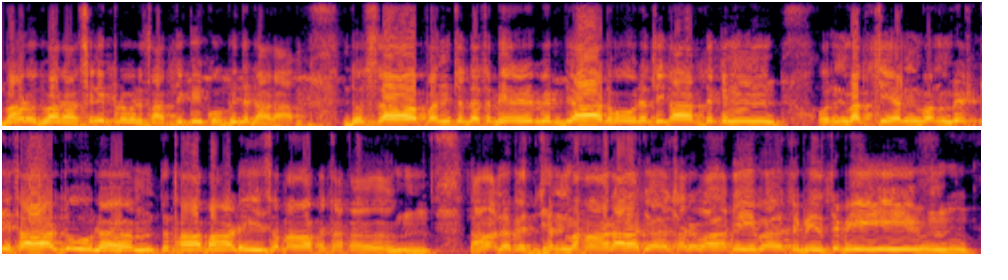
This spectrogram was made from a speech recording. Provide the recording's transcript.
बाणों द्वारा शनि प्रवर सात्विकी को बिंद डाला। दुस्सा पंचदश भीर्व्याध हो रथितात्किम उन्मत्स्यन वृष्टिशार्दूल तथा बाणे समाहत। तान विध्यन महाराज सर्वादेव त्रिभिस्त्रिभिः त्रिभि।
